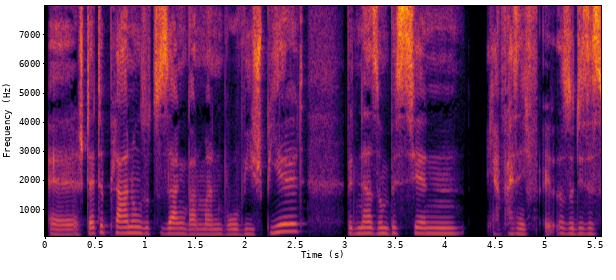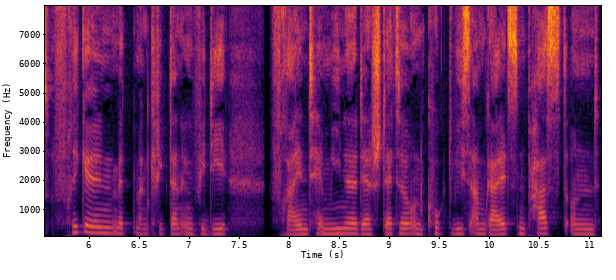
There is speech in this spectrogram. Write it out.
äh, Städteplanung sozusagen, wann man wo wie spielt. Bin da so ein bisschen ja, weiß nicht, also dieses Frickeln mit, man kriegt dann irgendwie die freien Termine der Städte und guckt, wie es am geilsten passt und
